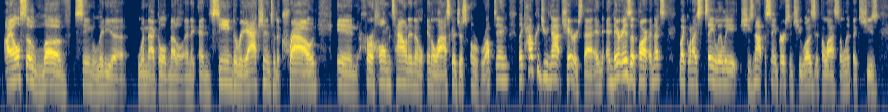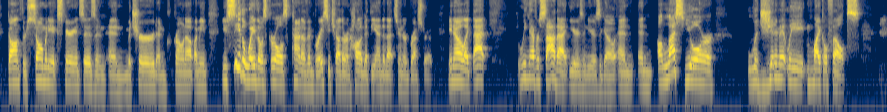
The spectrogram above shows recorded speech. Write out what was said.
I also love seeing Lydia win that gold medal and and seeing the reaction to the crowd in her hometown in, in Alaska just erupting. Like how could you not cherish that? And and there is a part and that's like when I say Lilly she's not the same person she was at the last Olympics. She's gone through so many experiences and and matured and grown up. I mean you see the way those girls kind of embrace each other and hug at the end of that 200 breaststroke. You know like that we never saw that years and years ago. And and unless you're legitimately Michael Phelps,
